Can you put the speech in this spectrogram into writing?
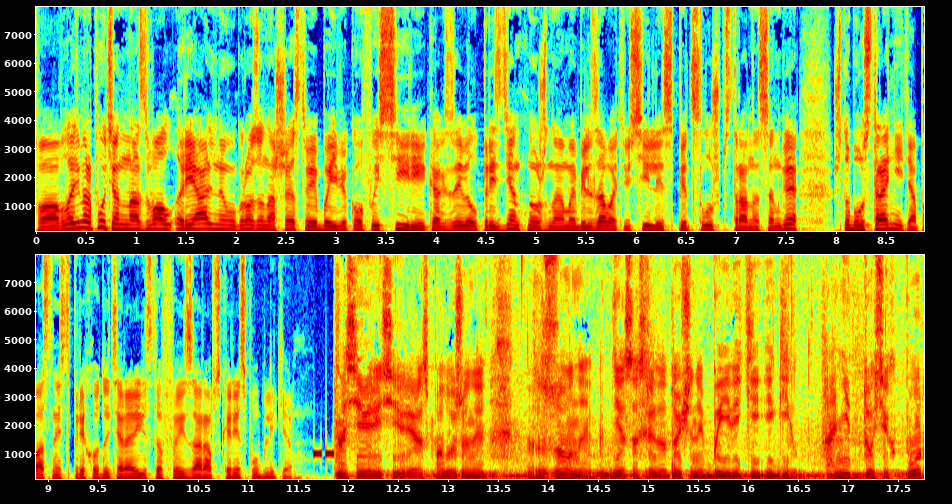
А, Владимир Путин назвал реальную угрозу нашествия боевиков из Сирии. Как заявил президент, нужно мобилизовать усилия спецслужб стран СНГ, чтобы устранить опасность прихода террористов из Арабской Республики. На севере Сирии расположены зоны, где сосредоточены боевики ИГИЛ. Они до сих пор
